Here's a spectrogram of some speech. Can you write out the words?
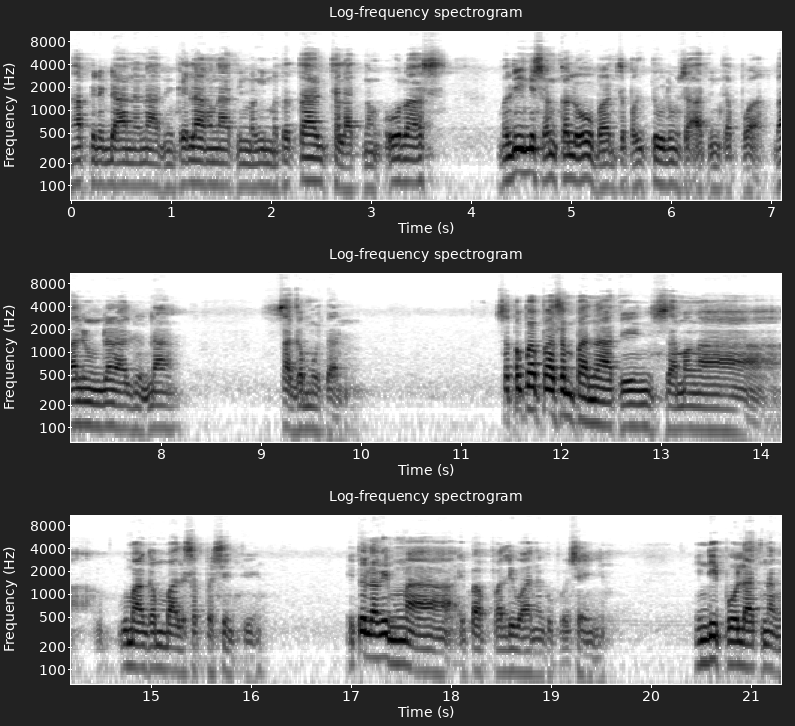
na pinagdaanan natin, kailangan natin maging matatag sa lahat ng oras, malinis ang kalooban sa pagtulong sa ating kapwa, lalo na lalo na sa gamutan sa pagpapasampa natin sa mga gumagambala sa pasyente, ito lang yung mga ipapaliwanag ko po sa inyo. Hindi po lahat ng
